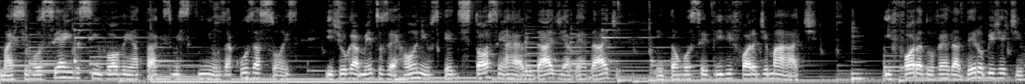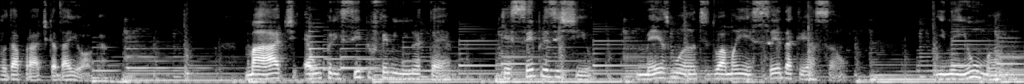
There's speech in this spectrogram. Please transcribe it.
Mas se você ainda se envolve em ataques mesquinhos, acusações e julgamentos errôneos que distorcem a realidade e a verdade, então você vive fora de Maat e fora do verdadeiro objetivo da prática da yoga. Maat é um princípio feminino eterno que sempre existiu, mesmo antes do amanhecer da criação. E nenhum humano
